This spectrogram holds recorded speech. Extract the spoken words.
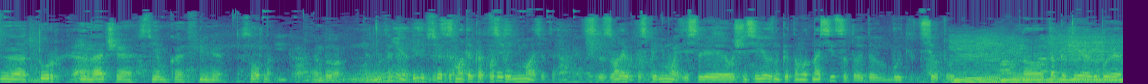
Э, тур иначе, съемка в фильме сложно было? Нет, Или все это, это смотря как воспринимать это. Смотря как воспринимать. Если очень серьезно к этому относиться, то это будет все трудно. Но так как я как бы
